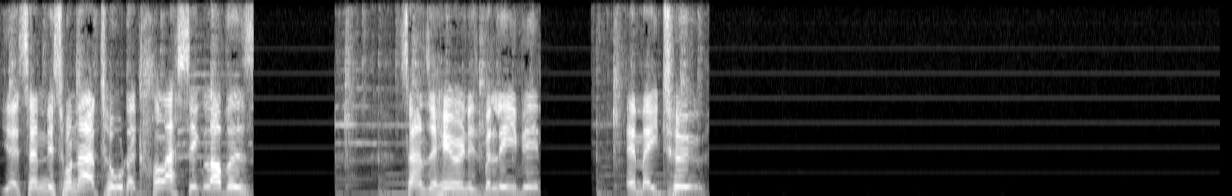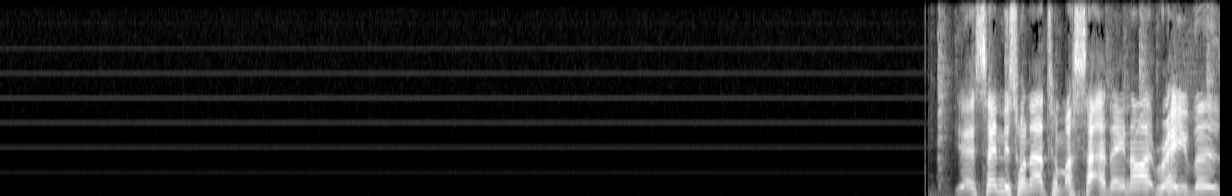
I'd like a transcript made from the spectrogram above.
Yeah, send this one out to all the classic lovers. Sounds of hearing is believing. MA2. Yeah, send this one out to my Saturday night ravers.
